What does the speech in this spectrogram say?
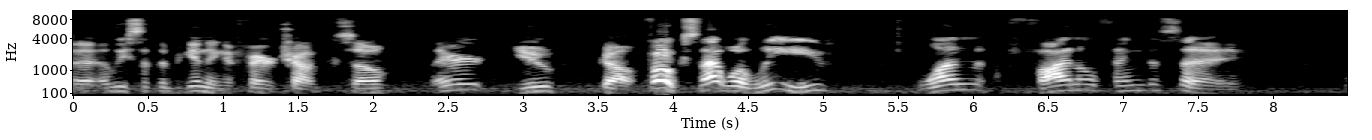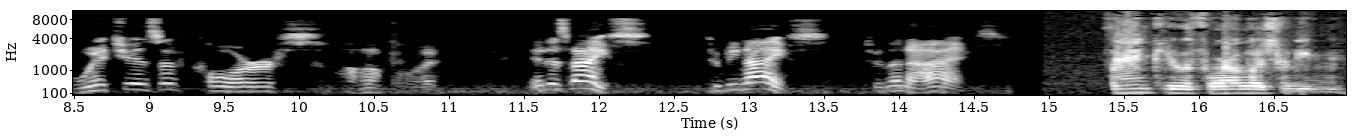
uh, at least at the beginning, a fair chunk. So there you go. Folks, that will leave one final thing to say, which is, of course, oh boy, it is nice to be nice to the nice. Thank you for listening.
